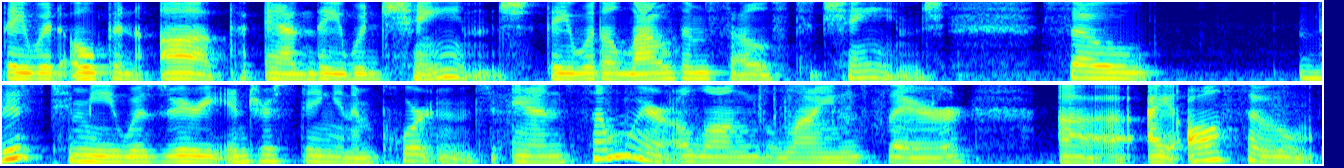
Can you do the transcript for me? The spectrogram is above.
they would open up and they would change. They would allow themselves to change. So, this to me was very interesting and important. And somewhere along the lines there, uh, I also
